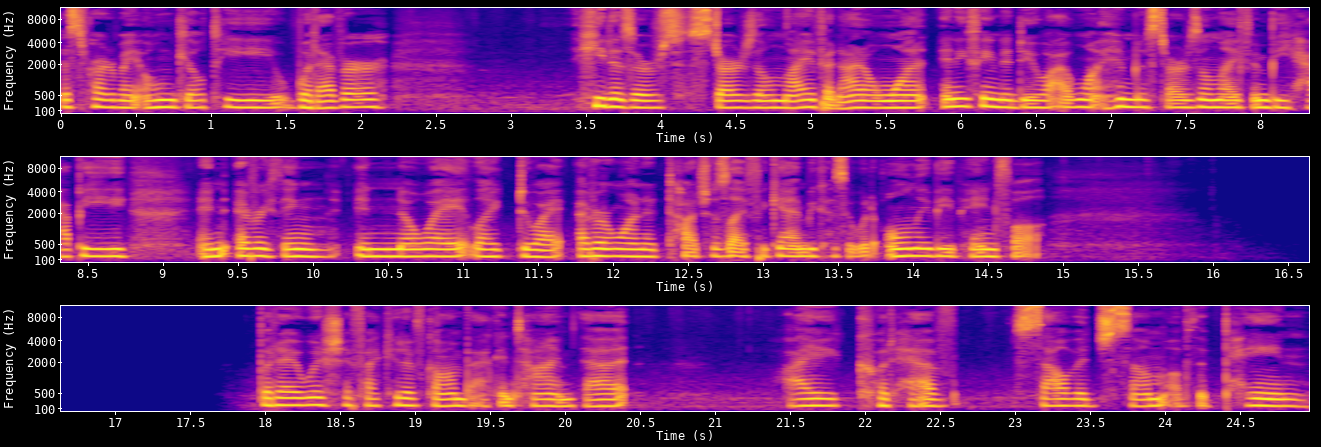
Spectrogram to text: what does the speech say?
as part of my own guilty whatever. He deserves to start his own life, and I don't want anything to do. I want him to start his own life and be happy and everything. In no way, like, do I ever want to touch his life again because it would only be painful. But I wish if I could have gone back in time that I could have salvaged some of the pain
